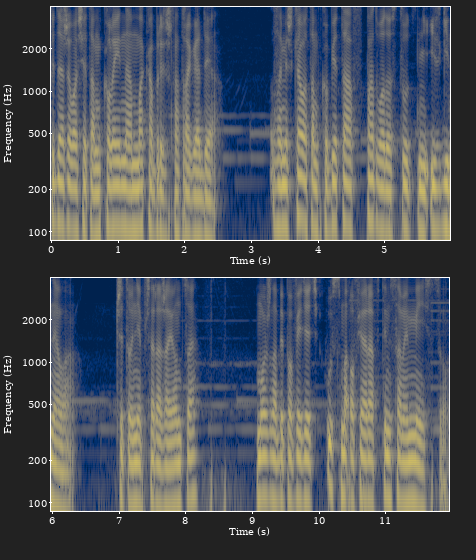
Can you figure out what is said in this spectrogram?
wydarzyła się tam kolejna makabryczna tragedia. Zamieszkała tam kobieta, wpadła do studni i zginęła. Czy to nie przerażające? Można by powiedzieć ósma ofiara w tym samym miejscu.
